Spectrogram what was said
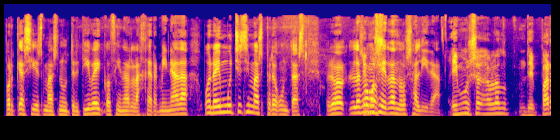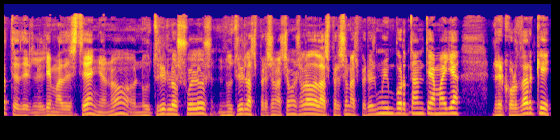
porque así es más nutritiva y cocinar la germinada. Bueno, hay muchísimas preguntas, pero las vamos a ir dando salida. Hemos hablado de parte del lema de este año, ¿no? Nutrir los suelos, nutrir las personas. Hemos hablado de las personas, pero es muy importante, Amaya, recordar que,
